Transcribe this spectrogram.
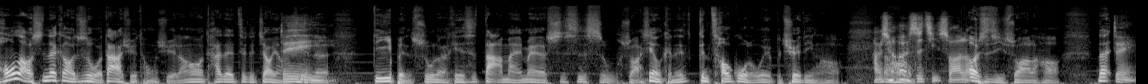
红老师呢，刚好就是我大学同学，然后他在这个教养界呢，第一本书呢，可以是大卖，卖了十四、十五刷，现在我可能更超过了，我也不确定了哈，好像二十几刷了，二十几刷了哈。那对，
